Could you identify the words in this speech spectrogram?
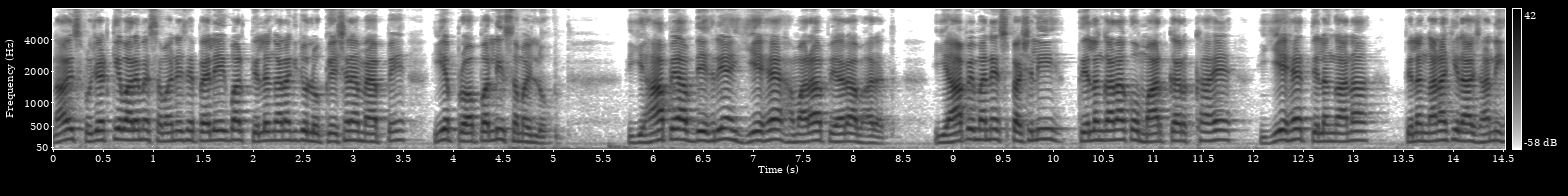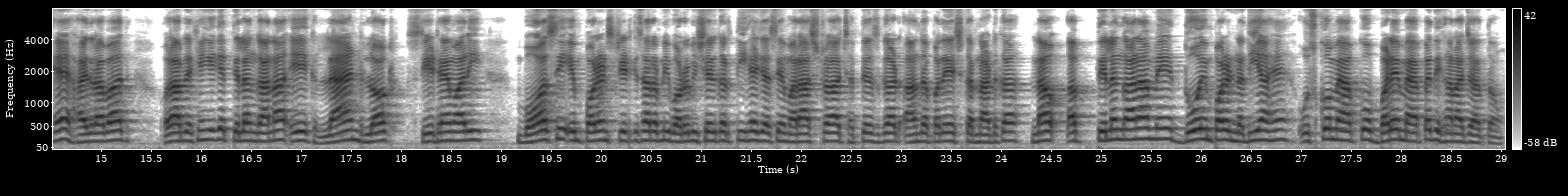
ना इस प्रोजेक्ट के बारे में समझने से पहले एक बार तेलंगाना की जो लोकेशन है मैप में, ये प्रॉपरली समझ लो। यहाँ पे आप देख रहे हैं, ये है हमारा प्यारा भारत। यहाँ पे मैंने स्पेशली तेलंगाना को मार्क कर रखा है। ये है तेलंगाना। तेलंगाना की राजधानी है हैदराबाद। और आप देखेंगे कि तेलंगाना एक लैंड लॉक्ड स्टेट है हमारी। बहुत सी इंपॉर्टेंट स्टेट के साथ अपनी बॉर्डर भी शेयर करती है, जैसे महाराष्ट्र, छत्तीसगढ़, आंध्र प्रदेश, कर्नाटका। ना अब तेलंगाना में दो इंपॉर्टेंट नदियाँ हैं, उसको मैं आपको बड़े मैप पे दिखाना चाहता हूँ।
